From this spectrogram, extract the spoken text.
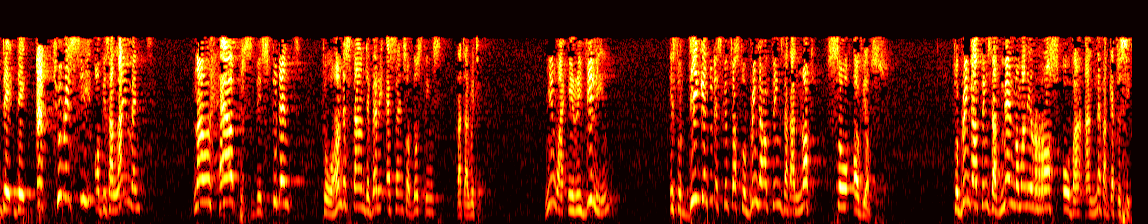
the, the accuracy of his alignment now helps the student to understand the very essence of those things that are written. Meanwhile, in revealing, is to dig into the scriptures to bring out things that are not so obvious to bring out things that men normally rush over and never get to see.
